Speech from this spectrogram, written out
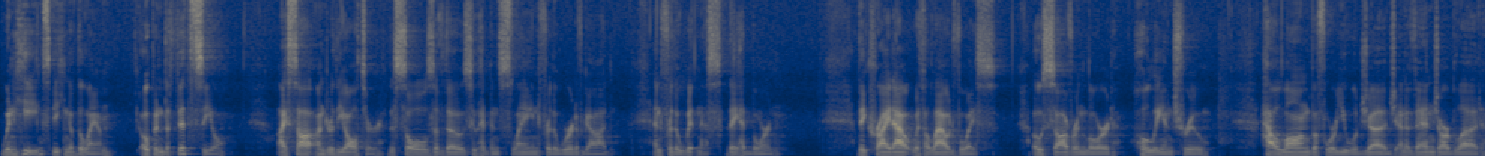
When he, speaking of the Lamb, opened the fifth seal, I saw under the altar the souls of those who had been slain for the word of God and for the witness they had borne. They cried out with a loud voice, O sovereign Lord, holy and true, how long before you will judge and avenge our blood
